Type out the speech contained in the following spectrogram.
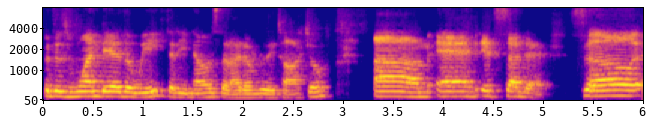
but there's one day of the week that he knows that I don't really talk to him, um, and it's Sunday. So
